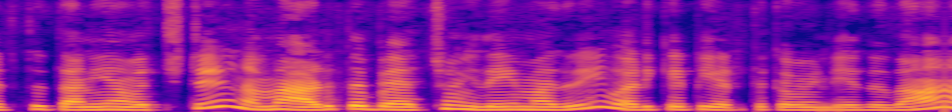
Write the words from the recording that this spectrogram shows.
எடுத்து தனியாக வச்சுட்டு நம்ம அடுத்த பேட்சும் இதே மாதிரி வடிகட்டி எடுத்துக்க வேண்டியது தான்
